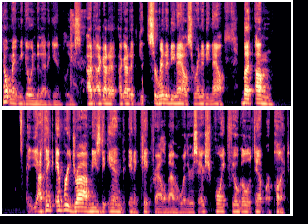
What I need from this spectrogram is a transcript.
don't make me go into that again please i, I gotta i gotta get serenity now serenity now but um I think every drive needs to end in a kick for Alabama, whether it's extra point, field goal attempt, or punt.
